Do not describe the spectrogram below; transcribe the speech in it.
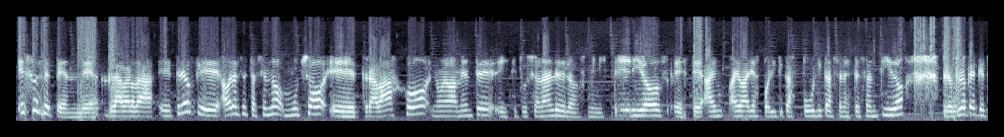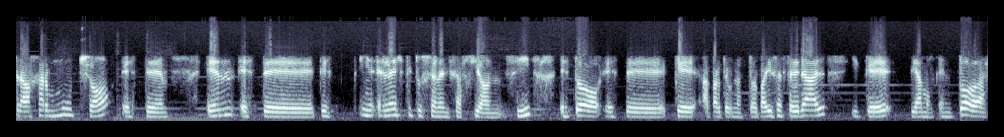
eso depende, la verdad. Eh, creo que ahora se está haciendo mucho eh, trabajo nuevamente institucional desde los ministerios. Este, hay, hay varias políticas públicas en este sentido, pero creo que hay que trabajar mucho este, en este que en la institucionalización, ¿sí? Esto, este, que aparte nuestro país es federal y que digamos, en todas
